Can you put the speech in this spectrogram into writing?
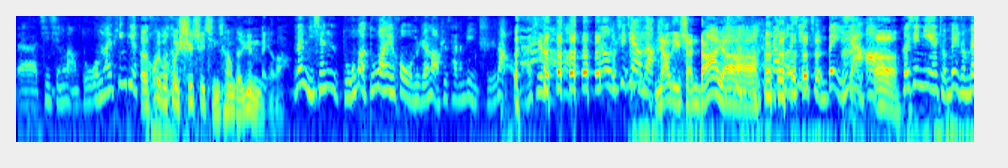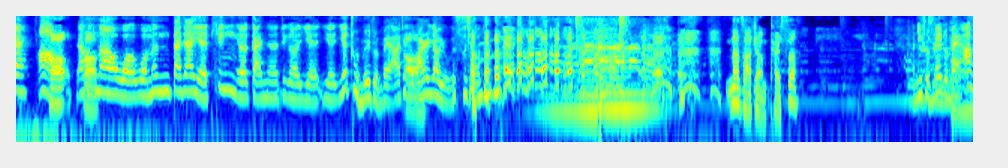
呃进行朗读，我们来听听。呃，会不会失去秦腔的韵美了？那你先读嘛，读完以后，我们任老师才能给你指导啊，是吧？那我们是这样的。压力山大呀！让核心准备一下啊，核心你也准备。准备啊，好，然后呢，我我们大家也听呃，感觉这个也也也准备准备啊，这个玩意儿要有个思想准备。那咋整？凯瑟。你准备准备啊，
